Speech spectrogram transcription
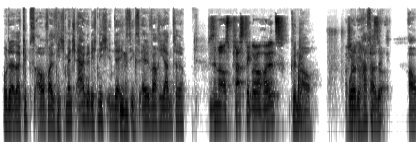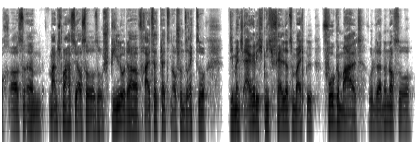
oder da gibt's auch, weiß ich nicht, Mensch, ärgere dich nicht in der mhm. XXL-Variante. Die sind dann aus Plastik oder Holz. Genau. Oder du hast also auch aus, ähm, manchmal hast du ja auch so, so Spiel- oder Freizeitplätzen auch schon direkt so, die Mensch ärgere dich nicht Felder zum Beispiel vorgemalt, wo du dann nur noch so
